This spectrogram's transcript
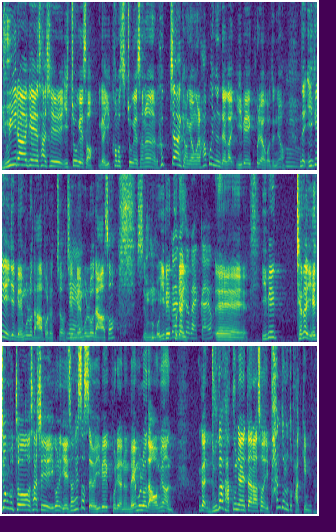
유일하게 사실 이쪽에서, 그러니까 이커머스 쪽에서는 흑자 경영을 하고 있는 데가 이베이 코리아거든요. 음. 근데 이게 이제 매물로 나와버렸죠. 지금 네. 매물로 나와서 뭐 이베이 코리아. 가져갈까요? 예, 이베이 제가 예전부터 사실 이거는 예상했었어요. 이베이 코리아는 매물로 나오면 그러니까 누가 갖고 가냐에 따라서 이 판도는 또 바뀝니다.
